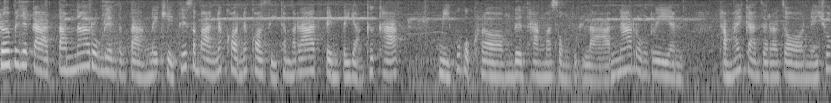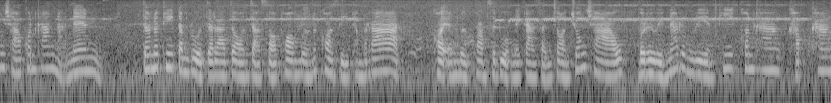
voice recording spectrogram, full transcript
โดยบรรยากาศตามหน้าโรงเรียนต่างๆ ในเขตเทศบาลนครนครศรีธรรมราชเป็นไปอย่างคึกคัก มีผู้ปกครองเดินทางมาส่งบุตรหลานหน้าโรงเรียนทำให้การจราจรในช่วงเช้าค่อนข้างหนาแน่น เจ้าหน้าที่ตำรวจจราจรจากสพเมืองนครศรีธรรมราช คอยอำนวยความสะดวกในการสัญจรช่วงเช้า บริเวณหน้าโรงเรียนที่ค่อนข้างคับข้าง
